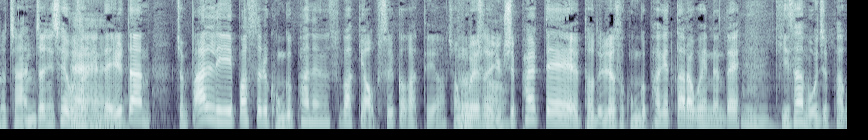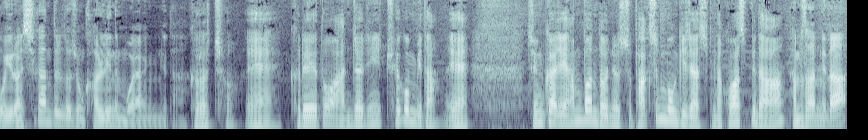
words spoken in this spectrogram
그렇죠. 안전이 최우선인데 네. 일단 좀 빨리 버스를 공급하는 수밖에 없을 것 같아요. 정부에서 그렇죠. 68대 더 늘려서 공급하겠다라고 했는데 음. 기사 모집하고 이런 시간들도 좀 걸리는 모양입니다. 그렇죠. 예. 그래도 안전이 최고입니다. 예. 지금까지 한 번 더 뉴스 박순봉 기자였습니다. 고맙습니다. 감사합니다.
